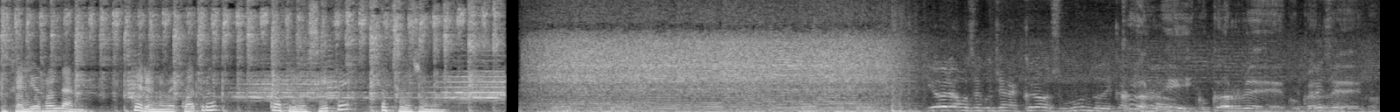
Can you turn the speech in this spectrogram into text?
Rogelio Roldán, 094 427 821. Y ahora vamos a escuchar a Cross, Mundo de Carlos. Qué rico, qué rico, ¿Te qué parece? rico.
